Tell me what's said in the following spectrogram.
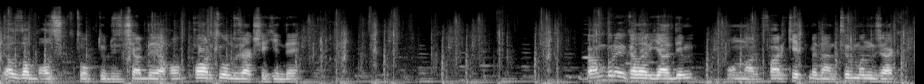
Biraz daha balçık topluyoruz içeride ya. Parti olacak şekilde. Ben buraya kadar geldim. Onlar fark etmeden tırmanacak.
